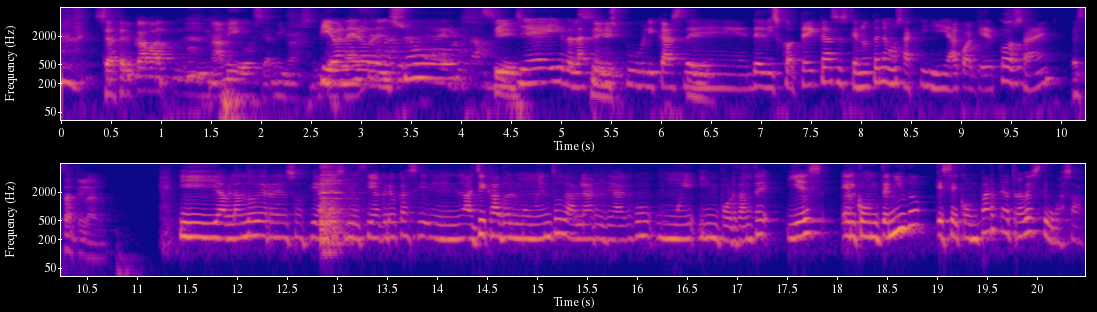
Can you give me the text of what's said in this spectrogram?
se acercaba mm, amigos y amigas. Pionero del sur, Sí. DJ, relaciones Sí. públicas de, de discotecas, es que no tenemos aquí a cualquier cosa, ¿eh? Está claro. Y hablando de redes sociales, Lucía, creo que ha ha llegado el momento de hablar de algo muy importante y es el contenido que se comparte a través de WhatsApp.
